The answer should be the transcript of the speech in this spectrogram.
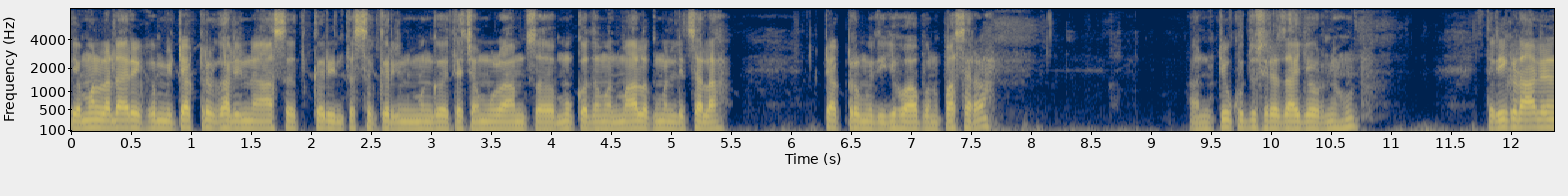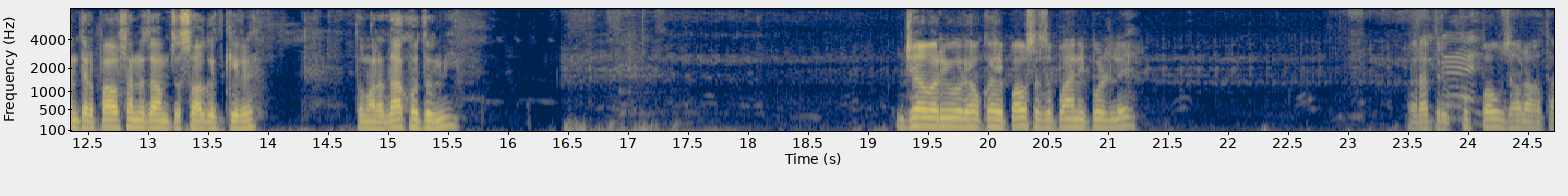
ते म्हणला डायरेक्ट मी ट्रॅक्टर घालीन असं करीन तसं करीन. मग त्याच्यामुळं आमचं मुकदमन मालक म्हणले चला ट्रॅक्टरमध्ये घेऊ आपण पसारा. आणि टिकू दुसऱ्या जागेवर नेऊन तर इकडं आल्यानंतर पावसानंच आमचं स्वागत केलं. तुम्हाला दाखवतो मी. ज्यावारीवर हो काही पावसाचं पाणी पडलंय. रात्री खूप पाऊस झाला होता.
